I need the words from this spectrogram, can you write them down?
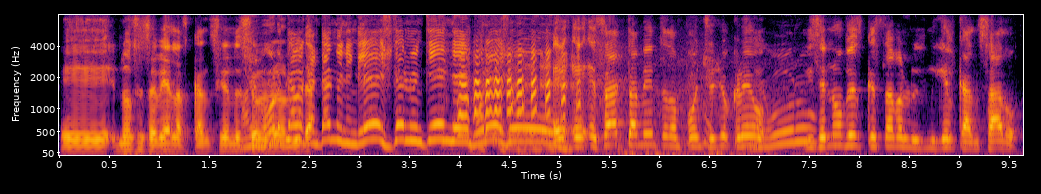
eh, no se sabían las canciones, estaba cantando en inglés, usted no entiende, por eso. Eh, eh, exactamente, don Poncho, yo creo. Dice, no ves que estaba Luis Miguel cansado.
